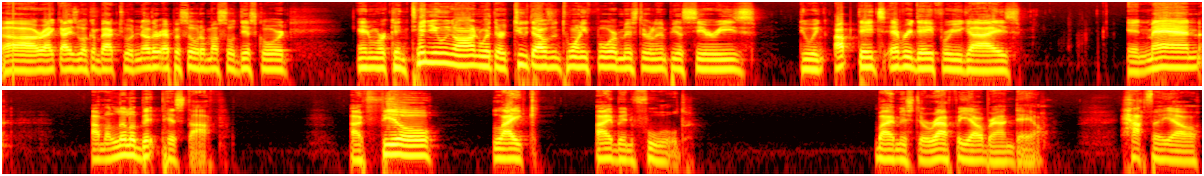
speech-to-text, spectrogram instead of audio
All right, guys, welcome back to another episode of Muscle Discord. And we're continuing on with our 2024 Mr. Olympia series, doing updates every day for you guys. And man, I'm a little bit pissed off. I feel like I've been fooled by Mr. Rafael Brandale. Rafael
